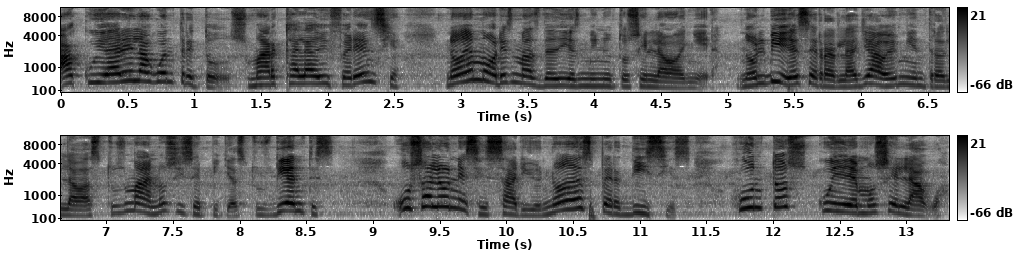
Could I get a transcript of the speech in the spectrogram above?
A cuidar el agua entre todos, marca la diferencia. No demores más de 10 minutos en la bañera. No olvides cerrar la llave mientras lavas tus manos y cepillas tus dientes. Usa lo necesario, no desperdicies. Juntos cuidemos el agua.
